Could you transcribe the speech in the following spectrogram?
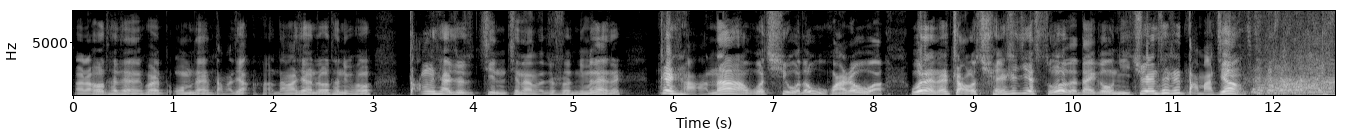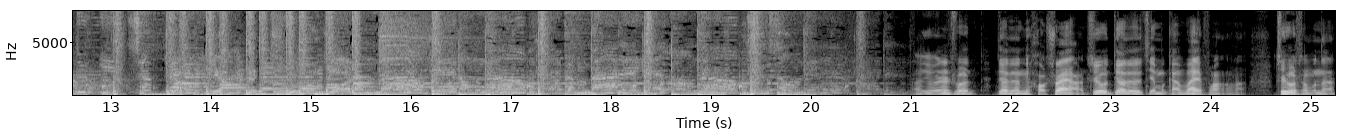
啊。然后他在那块我们在那打麻将啊，打麻将之后，他女朋友当一下就进进来了，就说：“你们在那干啥呢？我去，我的五花肉啊！我在那找了全世界所有的代购，你居然在这打麻将！”有人说调调你好帅啊，只有调调的节目敢外放哈，这有什么呢？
